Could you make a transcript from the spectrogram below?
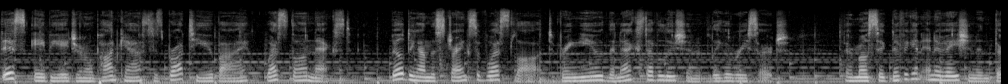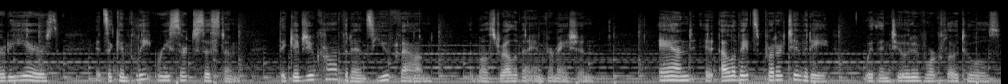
This ABA Journal podcast is brought to you by Westlaw Next, building on the strengths of Westlaw to bring you the next evolution of legal research. Their most significant innovation in 30 years, it's a complete research system that gives you confidence you've found the most relevant information. And it elevates productivity with intuitive workflow tools.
